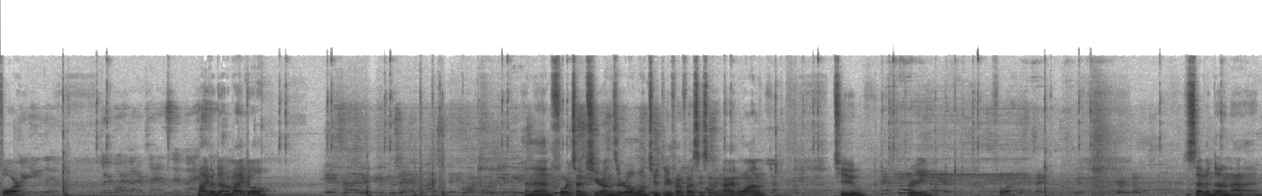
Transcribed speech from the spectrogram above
four. Michael down to Michael. And then four times here on zero. One, two, three, four, five, six, seven, eight, nine. One, two, three, four. Seven done and nine.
